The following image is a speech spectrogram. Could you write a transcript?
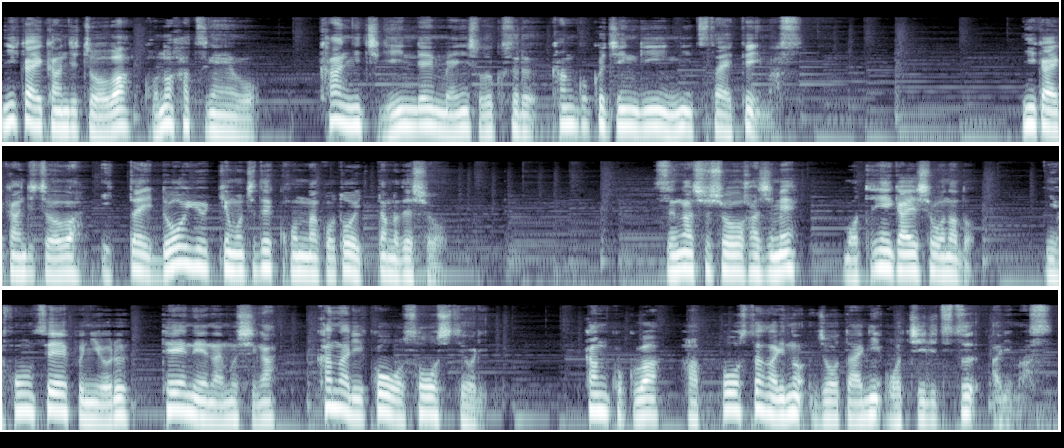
二階幹事長はこの発言を韓日議員連盟に所属する韓国人議員に伝えています。二階幹事長は一体どういう気持ちでこんなことを言ったのでしょう？菅首相をはじめ、茂木外相など、日本政府による丁寧な無視がかなり功を奏しており、韓国は八方塞がりの状態に陥りつつあります。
